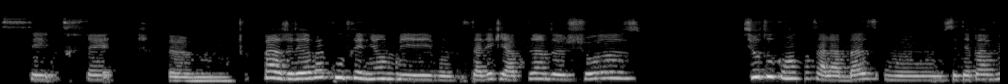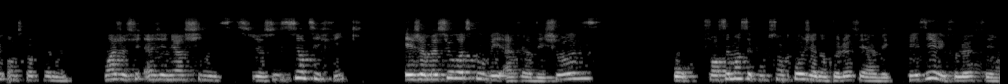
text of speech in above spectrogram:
c'est très, euh, pas, je dirais pas contraignant, mais bon, c'est-à-dire qu'il y a plein de choses Surtout quand à la base, on s'était pas vu entrepreneur. Moi, je suis ingénieure chimiste, je suis scientifique et je me suis retrouvée à faire des choses. Bon, forcément, c'est pour son projet, donc on le fait avec plaisir, il faut le faire.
